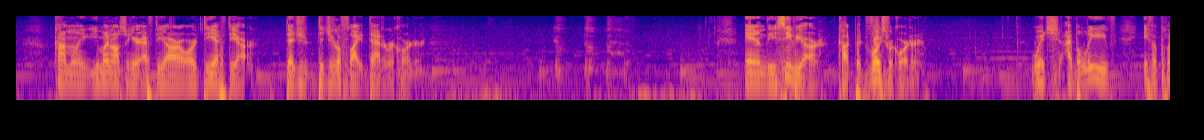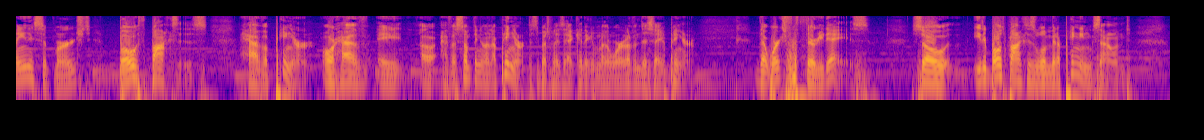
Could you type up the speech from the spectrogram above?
commonly you might also hear FDR or DFDR digi- digital flight data recorder. And the CVR, cockpit voice recorder, which I believe if a plane is submerged, both boxes have a pinger or have a uh, have a something on a pinger. That's the best way to say. It. I can't think of another word other than to say a pinger that works for 30 days. So either both boxes will emit a pinging sound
